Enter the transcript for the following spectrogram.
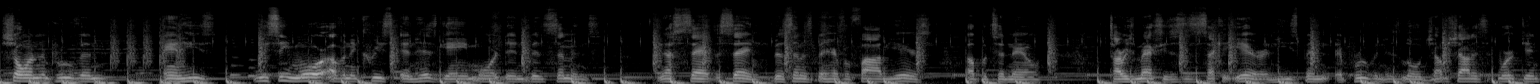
showing improving, and he's we see more of an increase in his game more than Ben Simmons. That's sad to say. Ben Simmons been here for five years up until now. Tyrese Maxey, this is the second year, and he's been improving. His little jump shot is working.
